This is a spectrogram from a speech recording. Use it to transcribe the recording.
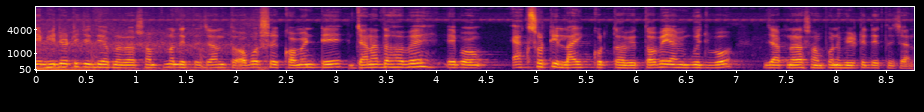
এই ভিডিওটি যদি আপনারা সম্পূর্ণ দেখতে চান, তো অবশ্যই কমেন্টে জানাতে হবে এবং একশোটি লাইক করতে হবে। তবেই আমি বুঝব যে আপনারা সম্পূর্ণ ভিডিওটি দেখতে চান।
